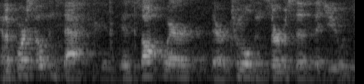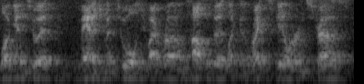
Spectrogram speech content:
And of course, OpenStack is software. There are tools and services that you would plug into it, management tools you might run on top of it, like a RightScale and Stratus.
